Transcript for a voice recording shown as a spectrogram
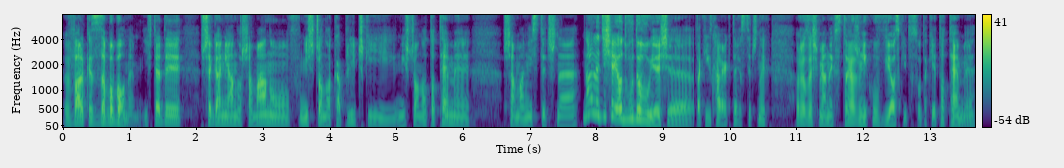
walkę z zabobonem. I wtedy przeganiano szamanów, niszczono kapliczki, niszczono totemy szamanistyczne. No ale dzisiaj odbudowuje się takich charakterystycznych, roześmianych strażników wioski. To są takie totemy,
